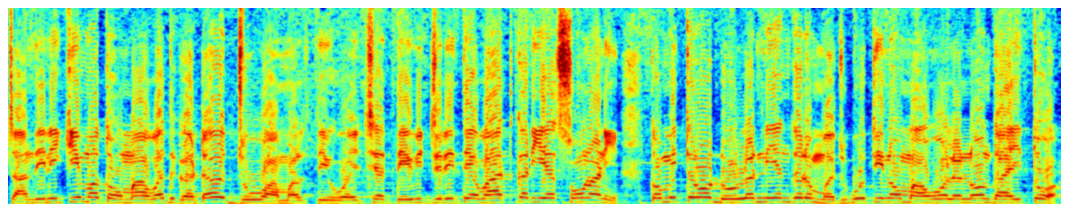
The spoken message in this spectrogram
ચાંદીની કિંમતોમાં વધઘટ જોવા મળતી હોય છે તેવી જ રીતે વાત કરીએ સોનાની, તો મિત્રો ડોલરની અંદર મજબૂતીનો માહોલ નોંધાય તો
